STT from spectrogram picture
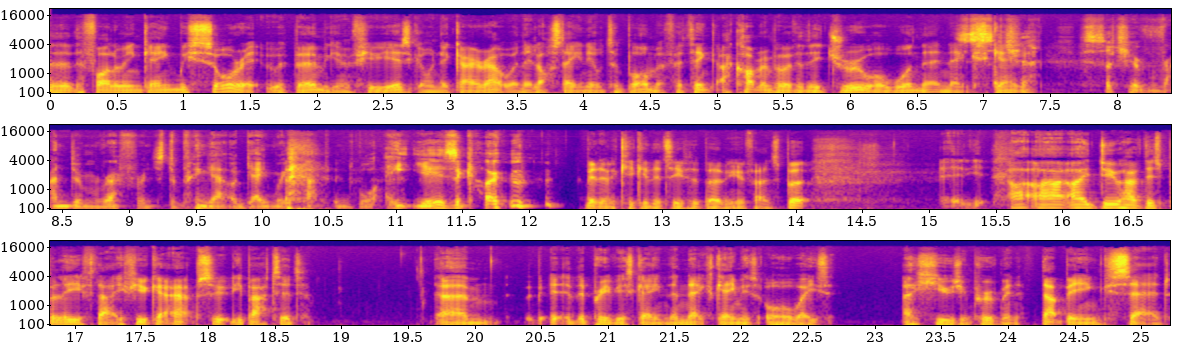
the, the following game. We saw it with Birmingham a few years ago when they Gary out when they lost 8 0 to Bournemouth. I think, I can't remember whether they drew or won their next such game. A, such a random reference to bring out a game which happened, what, eight years ago? Bit of a kick in the teeth for the Birmingham fans. But I, I, I do have this belief that if you get absolutely battered um, the previous game, the next game is always a huge improvement. That being said,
